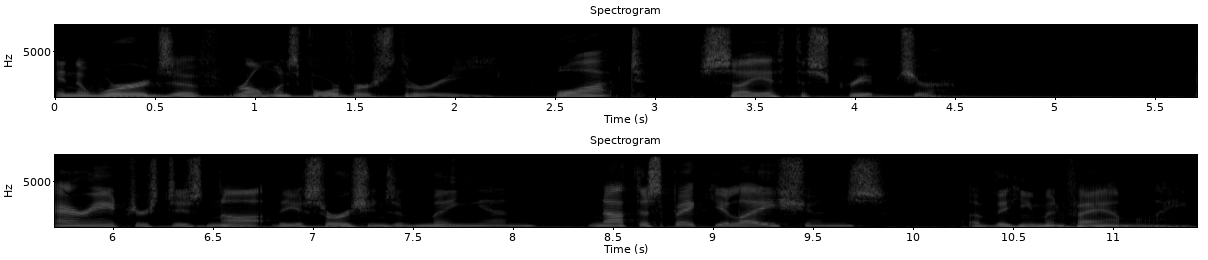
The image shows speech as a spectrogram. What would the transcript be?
in the words of Romans 4, verse 3, What saith the Scripture? Our interest is not the assertions of men, not the speculations of the human family,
